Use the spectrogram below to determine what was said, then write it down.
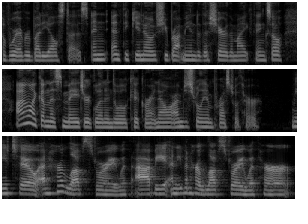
of where everybody else does. And I think you know she brought me into the share the mic thing. So I'm like on this major Glennon Doyle kick right now where I'm just really impressed with her. Me too. And her love story with Abby, and even her love story with her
